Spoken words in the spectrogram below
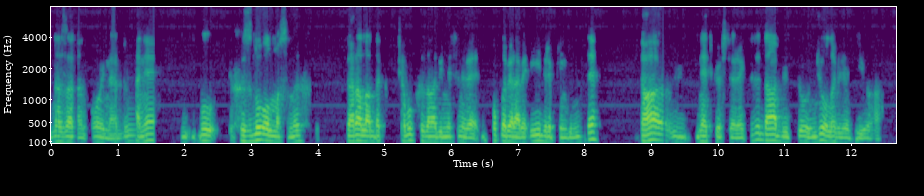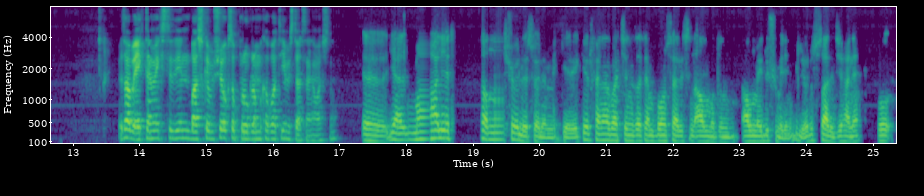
nazaran oynardım. Hani bu hızlı olmasını, dar alanda çabuk hızlanabilmesini ve topla beraber iyi driplingini de daha net göstererek de daha büyük bir oyuncu olabilir diyor. Evet abi eklemek istediğin başka bir şey yoksa programı kapatayım istersen yavaştan. Ee, yani maliyet şöyle söylemek gerekir. Fenerbahçe'nin zaten bonservisini almadığını, almayı düşünmediğini biliyoruz. Sadece hani bu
